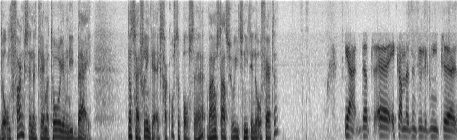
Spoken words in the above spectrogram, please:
de ontvangst en het crematorium niet bij. Dat zijn flinke extra kostenposten. Hè? Waarom staat zoiets niet in de offerte? Ja, dat, eh, ik kan dat natuurlijk niet eh,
